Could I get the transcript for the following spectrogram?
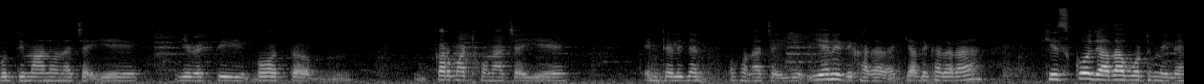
बुद्धिमान होना चाहिए, ये व्यक्ति बहुत कर्मठ होना चाहिए, इंटेलिजेंट होना चाहिए। ये नहीं देखा जा रहा है। क्या देखा जा रहा है? किसको ज़्यादा वोट मिले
